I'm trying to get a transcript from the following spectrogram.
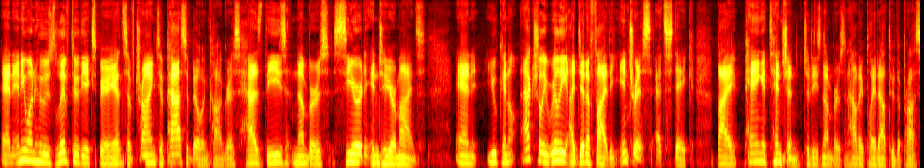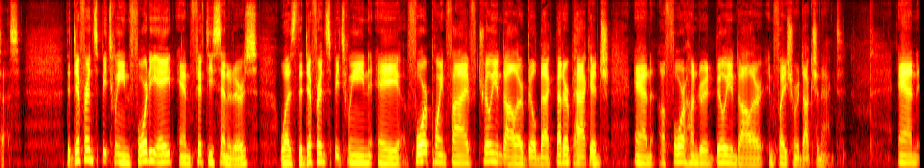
And anyone who's lived through the experience of trying to pass a bill in Congress has these numbers seared into your minds. And you can actually really identify the interests at stake by paying attention to these numbers and how they played out through the process. The difference between 48 and 50 senators was the difference between a $4.5 trillion Build Back Better package and a $400 billion Inflation Reduction Act. And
